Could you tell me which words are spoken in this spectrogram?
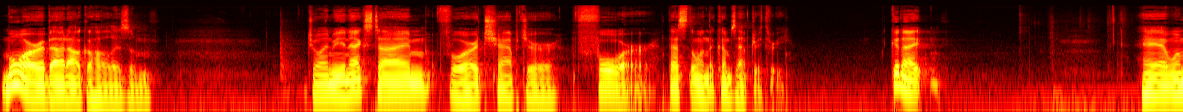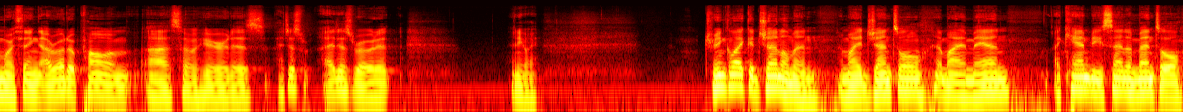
More about alcoholism. Join me next time for chapter four. That's the one that comes after three. Good night. Hey, one more thing. I wrote a poem, uh, so here it is. I just I just wrote it. Anyway. Drink like a gentleman. Am I gentle? Am I a man? I can be sentimental,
